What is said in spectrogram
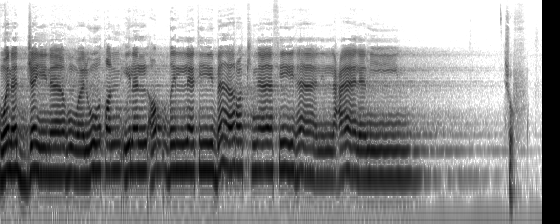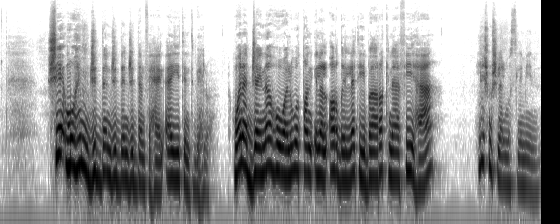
ونجيناه ولوطا إلى الأرض التي باركنا فيها للعالمين. شوف شيء مهم جدا جدا جدا في هاي الآية تنتبه له. ونجيناه ولوطا إلى الأرض التي باركنا فيها. ليش مش للمسلمين؟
